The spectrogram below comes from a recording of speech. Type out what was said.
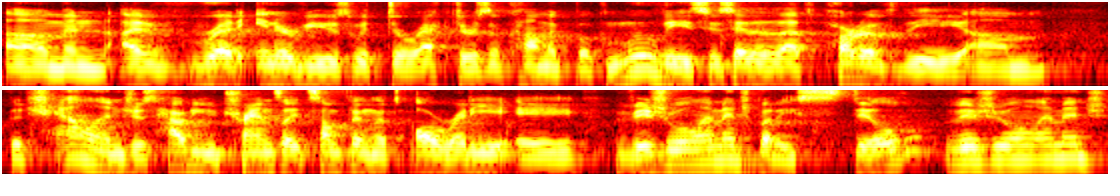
Um, and I've read interviews with directors of comic book movies who say that that's part of the um, the challenge is how do you translate something that's already a visual image but a still visual image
